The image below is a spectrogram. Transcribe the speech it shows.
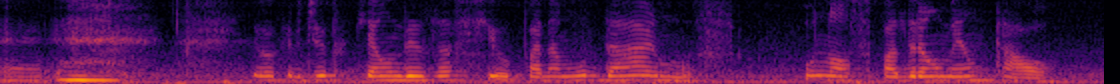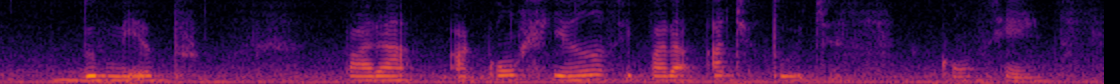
Uh, Eu acredito que é um desafio para mudarmos o nosso padrão mental do medo para a confiança e para atitudes conscientes.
